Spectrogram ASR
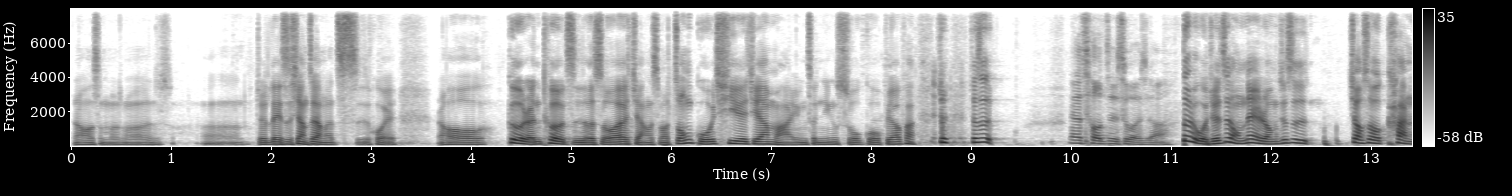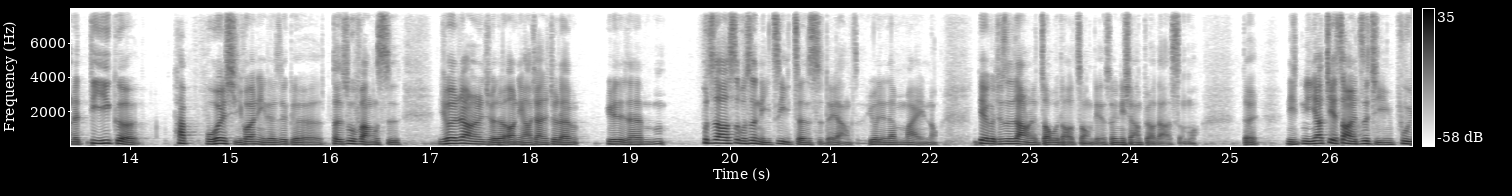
然后什么什么，呃，就类似像这样的词汇。然后个人特质的时候，在讲什么？中国企业家马云曾经说过，不要怕，就就是那个凑字数是吧？对，我觉得这种内容就是教授看了第一个，他不会喜欢你的这个陈述方式，你就会让人觉得哦，你好像就在有点在不知道是不是你自己真实的样子，有点在卖弄。第二个就是让人抓不到重点，所以你想要表达什么？对你，你要介绍你自己，不，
